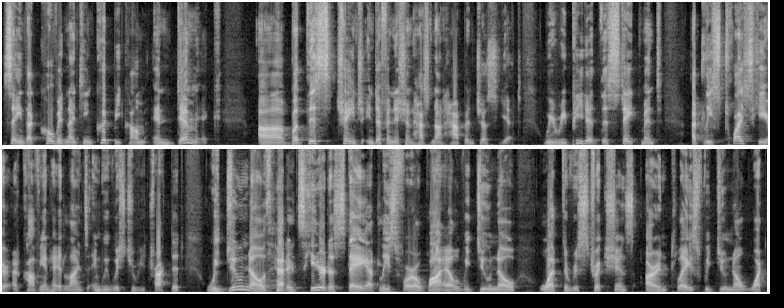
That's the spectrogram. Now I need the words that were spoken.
saying that COVID 19 could become endemic. Uh, but this change in definition has not happened just yet. We repeated this statement at least twice here at Coffee and Headlines, and we wish to retract it. We do know that it's here to stay, at least for a while. We do know what the restrictions are in place. We do know what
